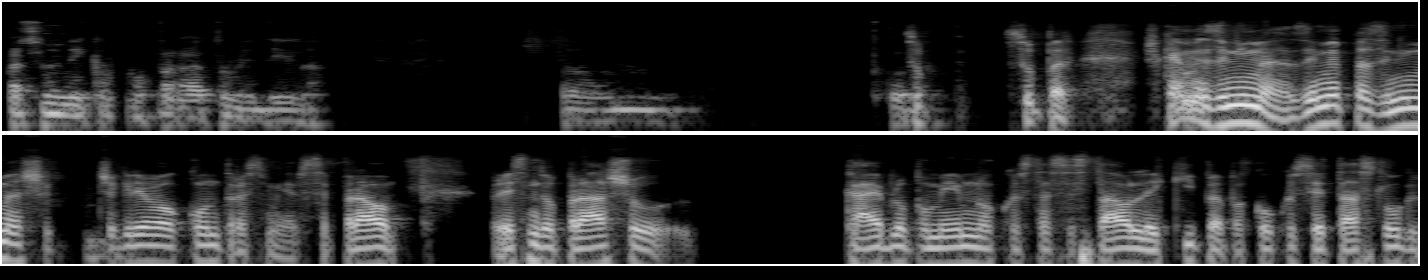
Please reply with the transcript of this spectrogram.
pač na nekem aparatu ne dela. Um, Super. Še kaj me zanima? Zdaj me pa zanima, še, če greva v kontrasmer. Se pravi, prej sem te vprašal, kaj je bilo pomembno, ko sta sestavljali ekipe, pa kako se je ta slog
